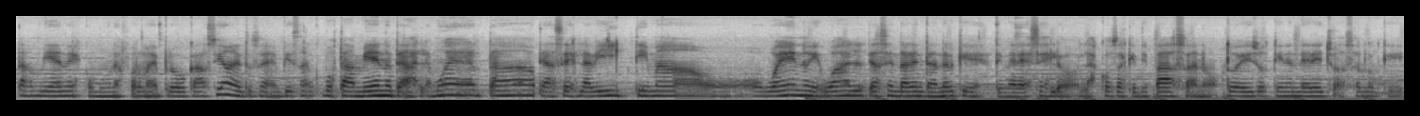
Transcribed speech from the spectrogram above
también es como una forma de provocación, entonces empiezan, vos también no te das la muerta, te haces la víctima o, bueno, igual te hacen dar a entender que te mereces las cosas que te pasan o todos ellos tienen derecho a hacer lo que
